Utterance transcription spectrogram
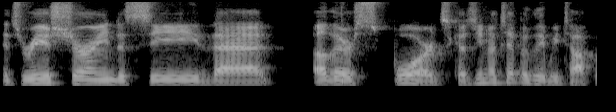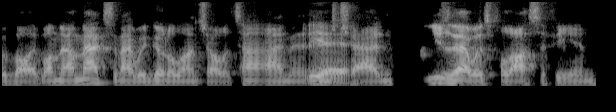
it's reassuring to see that other sports because you know typically we talk with volleyball. Now Max and I would go to lunch all the time and, yeah. and chat, and usually that was philosophy and,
